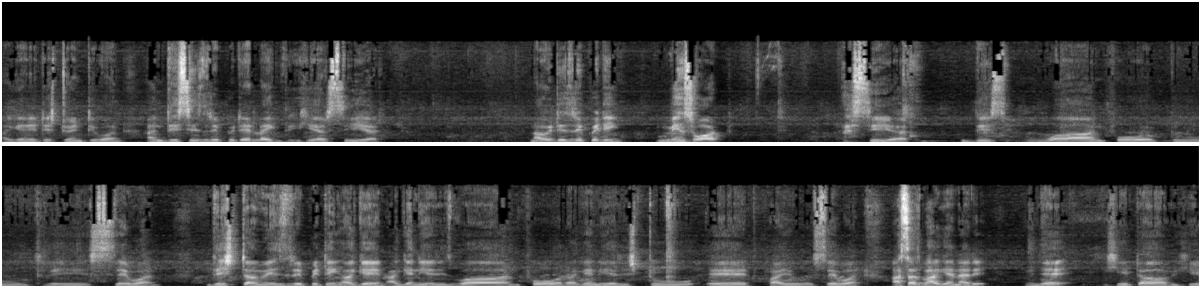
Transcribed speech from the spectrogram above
again it is 21 and this is repeated like here see here now it is repeating means what see here this 1 4 2 3 7 this term is repeating again again here is 1 4 again here is 2 8 5 7 असाच भाग येणार आहे म्हणजे ही टर्म ही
